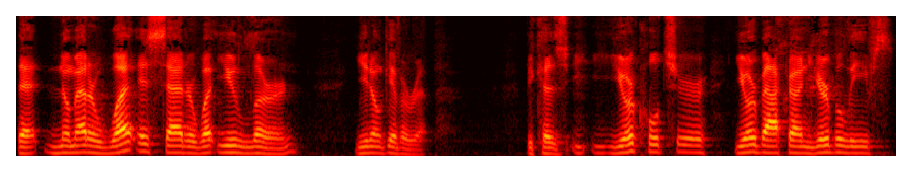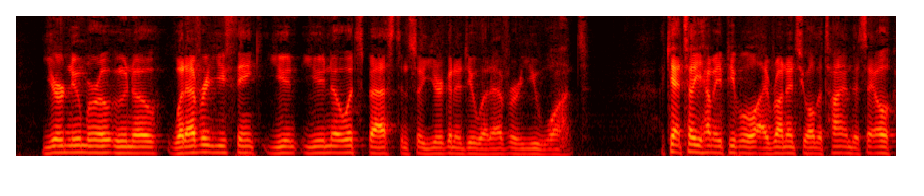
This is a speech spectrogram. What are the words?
That no matter what is said or what you learn, you don't give a rip. Because your culture, your background, your beliefs, your numero uno, whatever you think, you, you know what's best, and so you're going to do whatever you want. I can't tell you how many people I run into all the time that say, oh,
